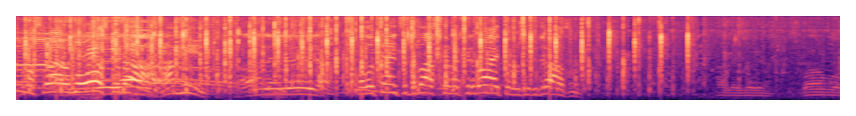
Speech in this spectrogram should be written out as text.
прославимо Господа! Амінь. Аллилуйя! Полотенце, будь ласка, накривайте вже відразу. Аллилуйя! Слава!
